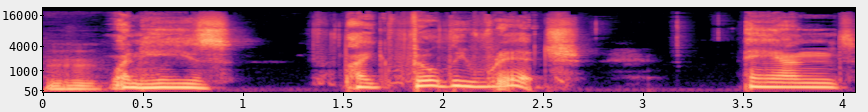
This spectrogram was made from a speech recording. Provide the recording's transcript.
mm-hmm. when he's like filthy rich. And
